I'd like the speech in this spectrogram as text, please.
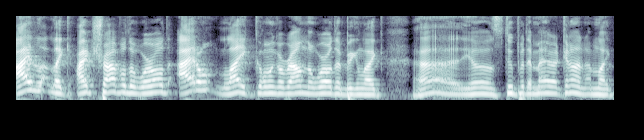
I like I travel the world. I don't like going around the world and being like, uh, you stupid American. I'm like,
